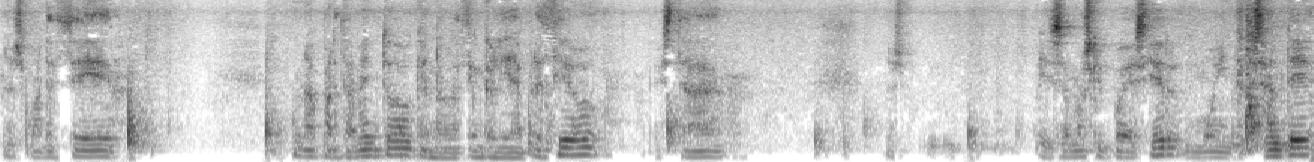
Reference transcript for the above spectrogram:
Nos parece un apartamento que en relación calidad-precio está nos- pensamos que puede ser muy interesante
